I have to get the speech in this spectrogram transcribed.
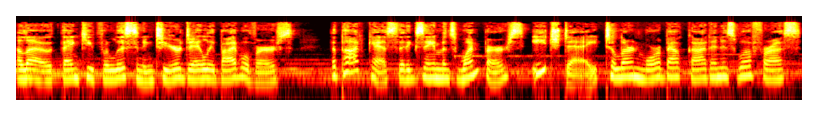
Hello, thank you for listening to your daily Bible verse, the podcast that examines one verse each day to learn more about God and His will for us.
